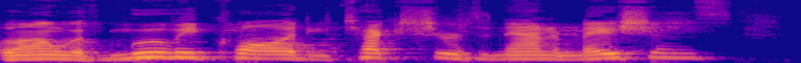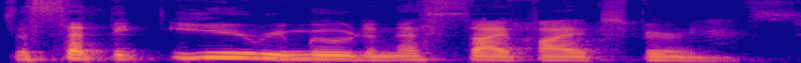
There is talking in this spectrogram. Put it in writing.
along with movie quality textures and animations to set the eerie mood in this sci fi experience.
